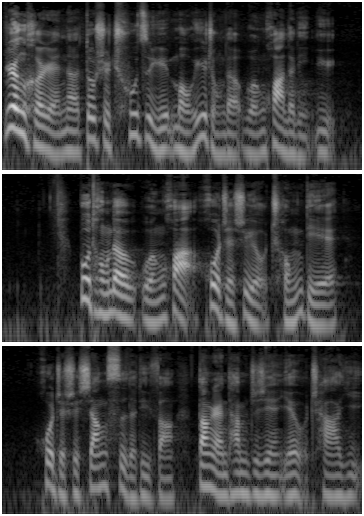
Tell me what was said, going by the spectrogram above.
任何人呢，都是出自于某一种的文化的领域。不同的文化，或者是有重叠，或者是相似的地方，当然他们之间也有差异。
